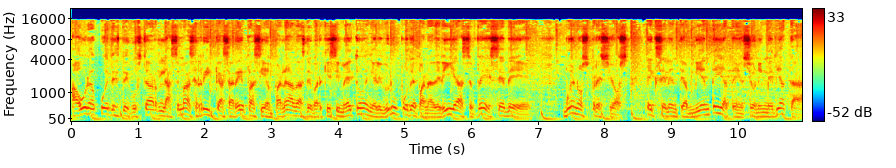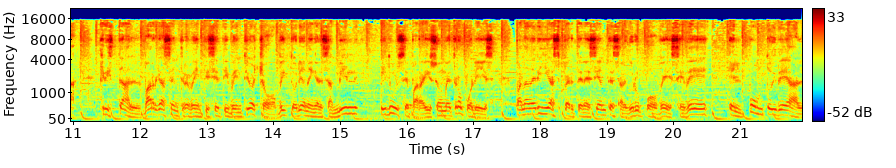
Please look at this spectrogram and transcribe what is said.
Ahora puedes degustar las más ricas arepas y empanadas de Barquisimeto en el grupo de panaderías BCD. Buenos precios, excelente ambiente y atención inmediata. Cristal, Vargas entre 27 y 28, Victoriana en el Zambil y Dulce Paraíso en Metrópolis. Panaderías pertenecientes al grupo BCD, el punto ideal.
